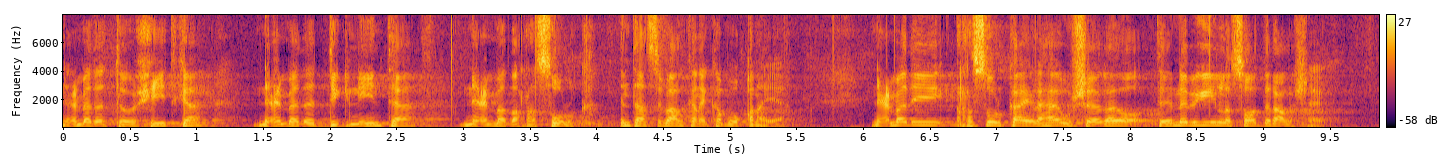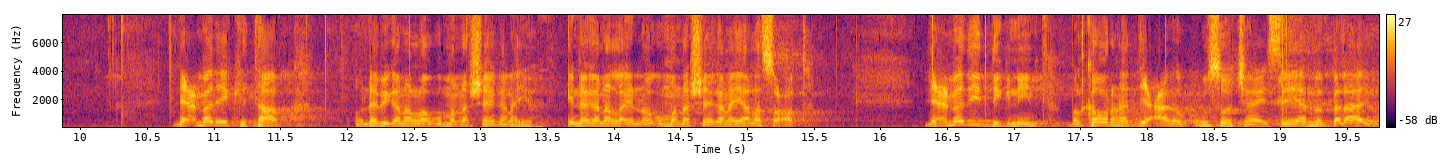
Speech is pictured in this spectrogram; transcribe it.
nicmada towxiidka nicmada digniinta nicmada rasuulka. Intaasiba halkan ay ka muuqanayaan nicmadii rasuulka ilaahay uu sheegayoo dee nebigii in la soo diraa la sheegay. Nicmadii kitaabka oo nebigana loogu manno sheeganayo innagana laynoogu manno sheeganaya la socota. Nicmadii digniinta bal ka waran haddii cadow kugu soo jahaysay ama balaayo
